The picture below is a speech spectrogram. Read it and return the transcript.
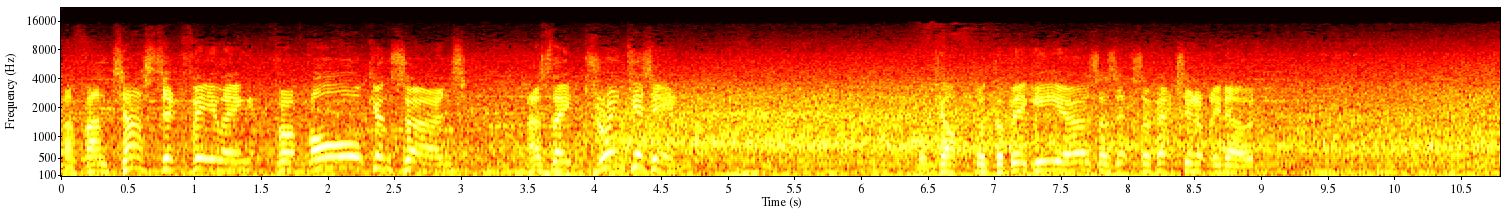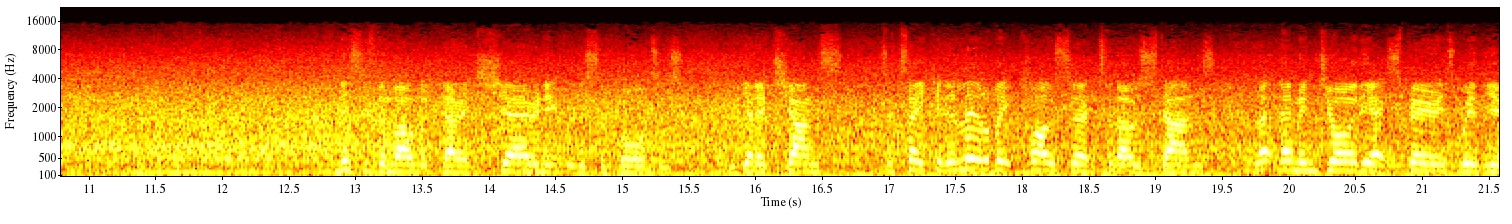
A fantastic feeling for all concerned as they drink it in. The cup with the big ears, as it's affectionately known. This is the moment, Derek, sharing it with the supporters. We get a chance to take it a little bit closer to those stands. Let them enjoy the experience with you.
